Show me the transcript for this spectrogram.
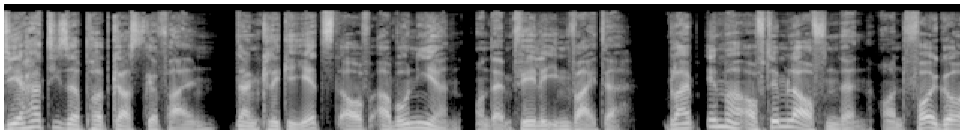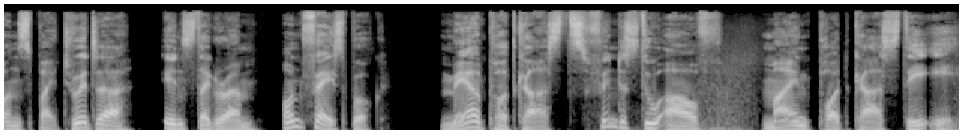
Dir hat dieser Podcast gefallen? Dann klicke jetzt auf Abonnieren und empfehle ihn weiter. Bleib immer auf dem Laufenden und folge uns bei Twitter, Instagram und Facebook. Mehr Podcasts findest du auf meinpodcast.de.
